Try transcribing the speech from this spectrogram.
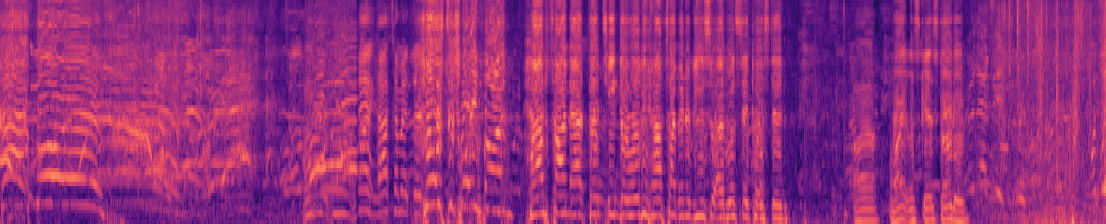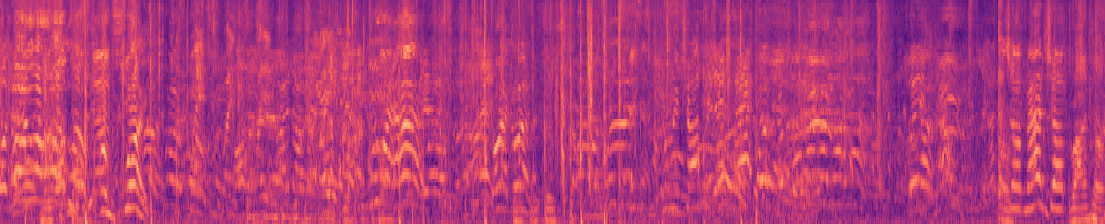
Pat Morris. All right, now- Halftime at 30. First to 25, halftime at 13. There will be halftime interviews, so everyone stay posted. Uh, all right, let's get started. Oh, fuck. Just play it, just play it, just play it. Play it. Matchup, matchup. Ryan Hill,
